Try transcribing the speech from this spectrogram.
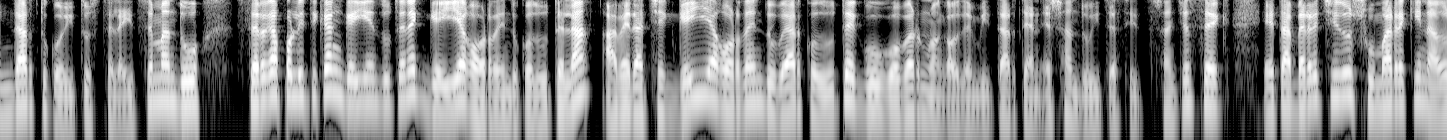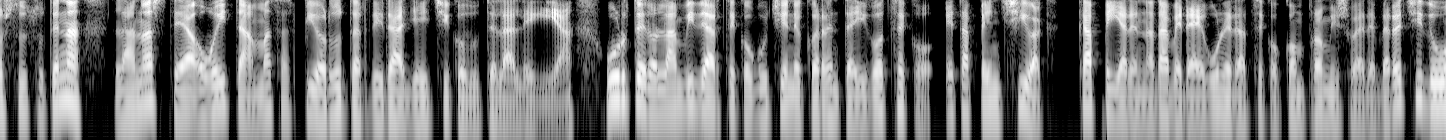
indartuko dituztela hitzeman du, zerga politikan gehien dutenek gehiago ordainduko dutela, aberatxek gehiago ordaindu beharko dute gu gobernuan gauden bitartean esan du hitzezit Sánchezek, eta berretsi du sumarrekin adostu zutena lanastea hogeita amazazpi ordu terdira jaitsiko dutela legia. Urtero lanbide arteko gutxieneko errenta igotzeko eta pentsioak KPIaren arabera eguneratzeko konpromisoa ere berretsi du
